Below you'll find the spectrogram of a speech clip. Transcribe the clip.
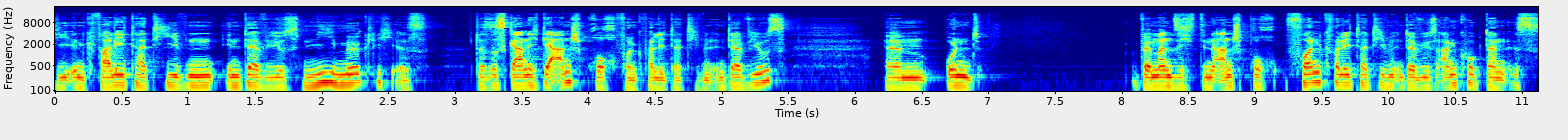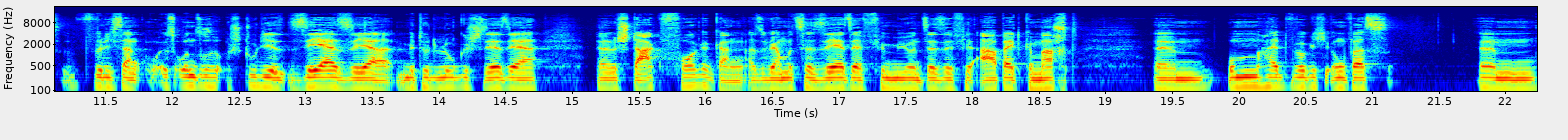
die in qualitativen Interviews nie möglich ist. Das ist gar nicht der Anspruch von qualitativen Interviews. Ähm, und wenn man sich den Anspruch von qualitativen Interviews anguckt, dann ist, würde ich sagen, ist unsere Studie sehr, sehr methodologisch sehr, sehr äh, stark vorgegangen. Also wir haben uns da sehr, sehr viel Mühe und sehr, sehr viel Arbeit gemacht, ähm, um halt wirklich irgendwas ähm,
